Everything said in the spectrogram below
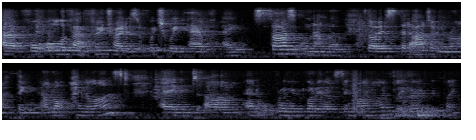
uh, for all of our food traders, of which we have a sizable number, those that are doing the right thing are not penalised and, um, and it will bring everybody else in line hopefully very quickly.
